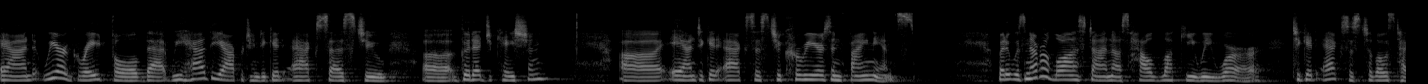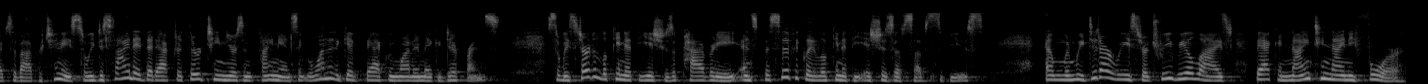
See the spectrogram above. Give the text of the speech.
And we are grateful that we had the opportunity to get access to uh, good education uh, and to get access to careers in finance. But it was never lost on us how lucky we were to get access to those types of opportunities. So we decided that after 13 years in finance, we wanted to give back, we wanted to make a difference. So we started looking at the issues of poverty and specifically looking at the issues of substance abuse. And when we did our research, we realized back in 1994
